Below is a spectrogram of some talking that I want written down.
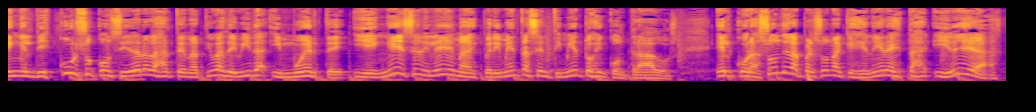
En el discurso considera las alternativas de vida y muerte y en ese dilema experimenta sentimientos encontrados. El corazón de la persona que genera estas ideas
